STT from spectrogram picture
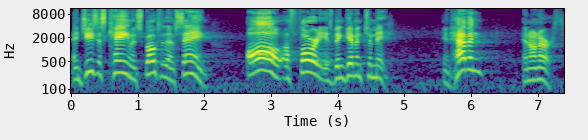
And Jesus came and spoke to them, saying, All authority has been given to me in heaven and on earth.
